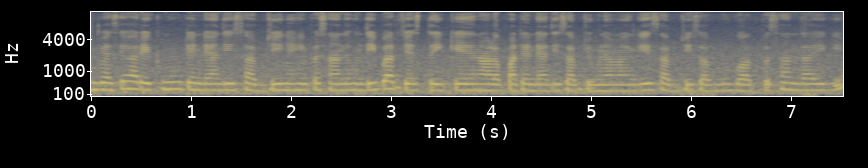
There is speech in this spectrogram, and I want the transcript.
ਵੈਸੇ ਹਰ ਇੱਕ ਨੂੰ ਟਿੰਡਿਆਂ ਦੀ ਸਬਜ਼ੀ ਨਹੀਂ ਪਸੰਦ ਹੁੰਦੀ, ਪਰ ਜਿਸ ਤਰੀਕੇ ਦੇ ਨਾਲ ਆਪਾਂ ਟਿੰਡਿਆਂ ਦੀ ਸਬਜ਼ੀ ਬਣਾਵਾਂਗੇ, ਸਬਜ਼ੀ ਸਭ ਨੂੰ ਬਹੁਤ ਪਸੰਦ ਆਏਗੀ।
